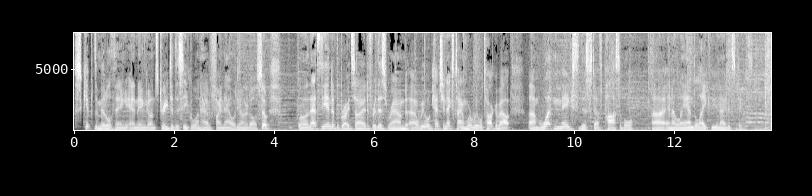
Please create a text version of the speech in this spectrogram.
skipped the middle thing, and then gone straight to the sequel and have finality on it all. So uh, that's the end of the bright side for this round. Uh, we will catch you next time where we will talk about um, what makes this stuff possible uh, in a land like the United States.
